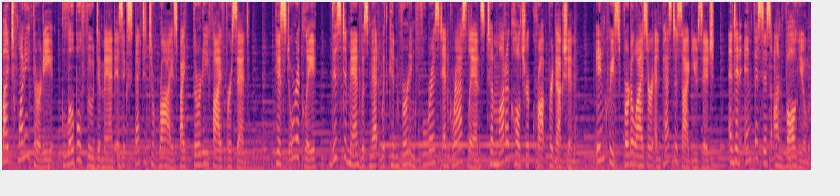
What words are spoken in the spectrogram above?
By 2030, global food demand is expected to rise by 35%. Historically, this demand was met with converting forest and grasslands to monoculture crop production, increased fertilizer and pesticide usage, and an emphasis on volume.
